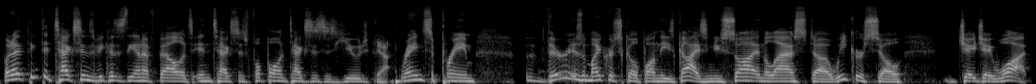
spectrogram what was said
But I think the Texans, because it's the NFL, it's in Texas. Football in Texas is huge. Yeah. reign supreme. There is a microscope on these guys, and you saw in the last uh, week or so, J.J. Watt.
